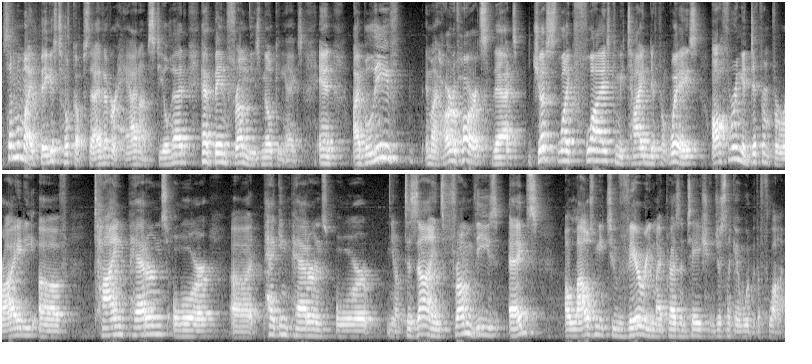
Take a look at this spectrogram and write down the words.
some of my biggest hookups that I've ever had on steelhead have been from these milking eggs, and I believe in my heart of hearts that just like flies can be tied in different ways, offering a different variety of tying patterns or uh, pegging patterns or you know designs from these eggs allows me to vary my presentation just like I would with a fly.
